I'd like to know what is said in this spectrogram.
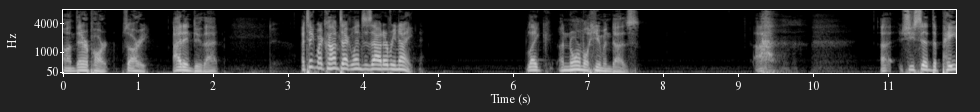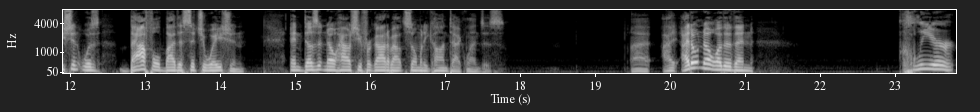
on their part. Sorry, I didn't do that. I take my contact lenses out every night, like a normal human does. Uh, uh, she said the patient was baffled by the situation and doesn't know how she forgot about so many contact lenses. I I don't know other than clear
